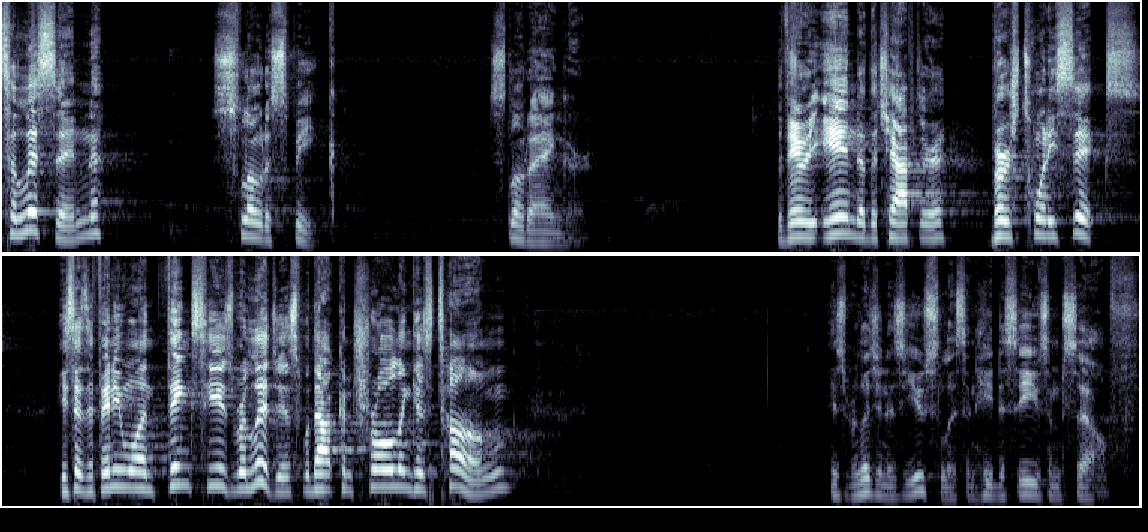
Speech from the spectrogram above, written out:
to listen, slow to speak, slow to anger. The very end of the chapter, verse 26, he says, If anyone thinks he is religious without controlling his tongue, his religion is useless and he deceives himself.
